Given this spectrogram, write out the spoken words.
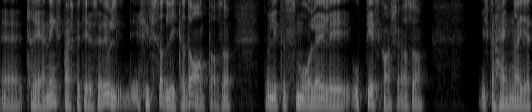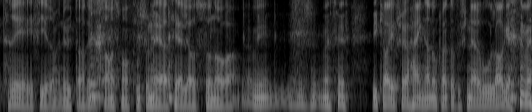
eh, träningsperspektiv så är det ju hyfsat likadant. Alltså, det är en lite smålöjlig uppgift kanske. Alltså, vi ska hänga i ett trä i fyra minuter. Det är samma som att fusionera Telia och Sonora. Vi, vi klarar i och för sig att hänga, de klarar inte att fusionera bolagen. Men,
